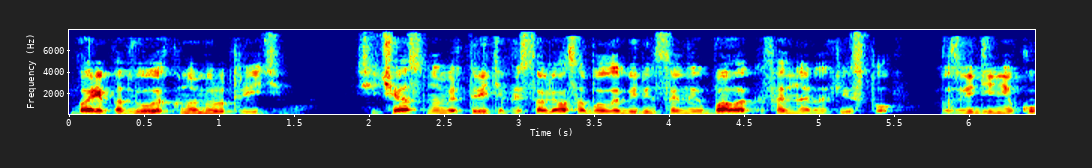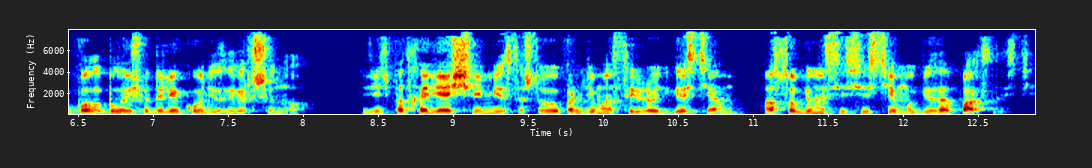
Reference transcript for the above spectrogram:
Барри подвел их к номеру третьему. Сейчас номер третий представлял собой лабиринт стальных балок и фонарных листов. Возведение купола было еще далеко не завершено. Здесь подходящее место, чтобы продемонстрировать гостям особенности системы безопасности.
